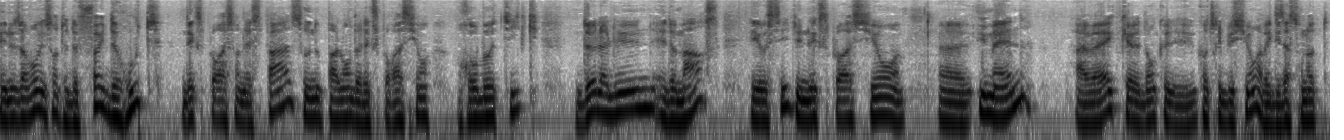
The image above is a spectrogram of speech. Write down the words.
Et nous avons une sorte de feuille de route d'exploration de l'espace où nous parlons de l'exploration robotique de la Lune et de Mars et aussi d'une exploration humaine avec donc une contribution avec des astronautes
